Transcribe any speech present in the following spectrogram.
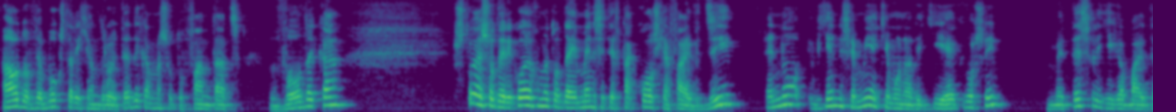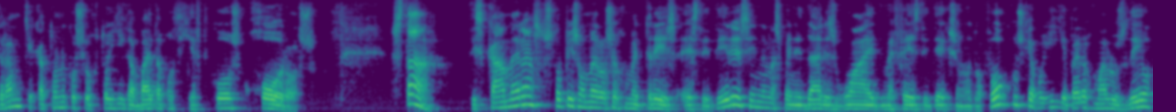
Out of the box τρέχει Android 11 μέσω του FunTouch 12. Στο εσωτερικό έχουμε το Dimensity 700 5G, ενώ βγαίνει σε μία και μοναδική έκδοση με 4 GB RAM και 128 GB αποθηκευτικός χώρος. Στα της κάμερας. Στο πίσω μέρος έχουμε τρεις αισθητήρες. Είναι ένας 50 wide με face detection autofocus και από εκεί και πέρα έχουμε άλλους δύο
